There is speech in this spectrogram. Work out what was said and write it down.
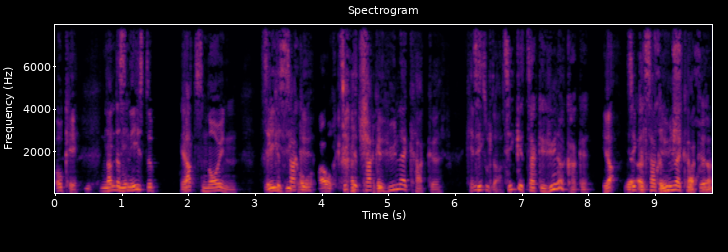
Okay, dann das nächste, Platz neun. Zicke, Zacke, auch Zicke, Zacke, Hühnerkacke. Kennst Zick, du das? Zicke, Zacke, Hühnerkacke? Ja, Zicke, ja, Hühnerkacke. Ja?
